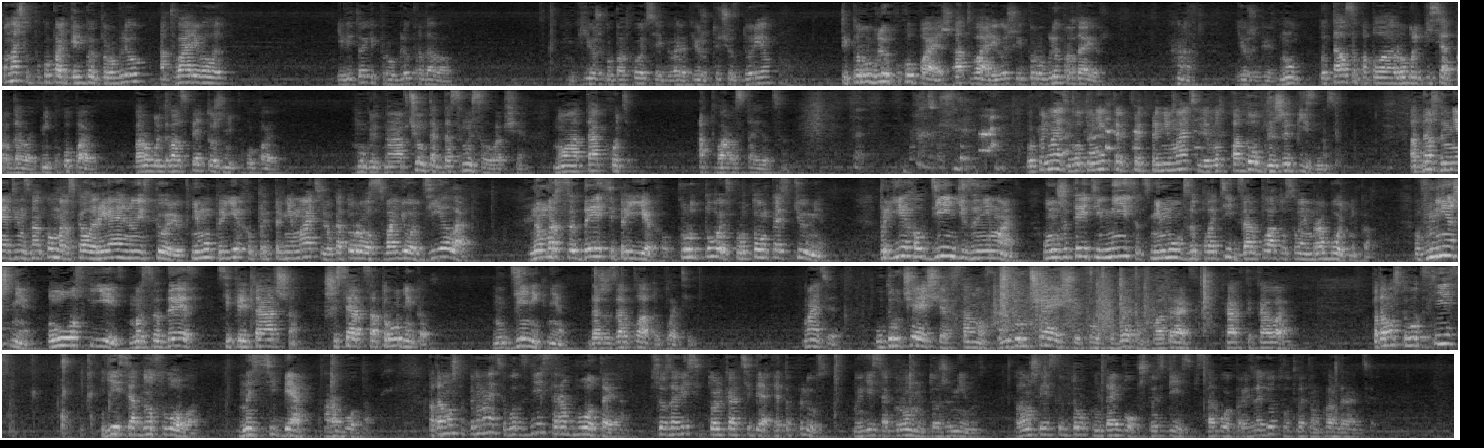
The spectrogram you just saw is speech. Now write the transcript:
Он начал покупать грибы по рублю, отваривал их, и в итоге по рублю продавал. К ежику подходят все и говорят, ежик, ты что, сдурел? Ты по рублю покупаешь, отвариваешь и по рублю продаешь. Ежик говорит, ну, пытался по рубль 50 продавать, не покупаю. По рубль 25 тоже не покупаю. Он говорит, ну а в чем тогда смысл вообще? Ну а так хоть отвар остается. Вы понимаете, вот у некоторых предпринимателей вот подобный же бизнес. Однажды мне один знакомый рассказал реальную историю. К нему приехал предприниматель, у которого свое дело, на Мерседесе приехал, крутой, в крутом костюме. Приехал деньги занимать. Он уже третий месяц не мог заплатить зарплату своим работникам. Внешне лоск есть, Мерседес, секретарша, 60 сотрудников. Но денег нет, даже зарплату платить. Понимаете, удручающая обстановка, удручающая просто в этом квадрате, как таковая. Потому что вот здесь есть одно слово, на себя работа. Потому что, понимаете, вот здесь работая, все зависит только от тебя, это плюс. Но есть огромный тоже минус. Потому что если вдруг, не дай бог, что здесь с тобой произойдет, вот в этом квадранте,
